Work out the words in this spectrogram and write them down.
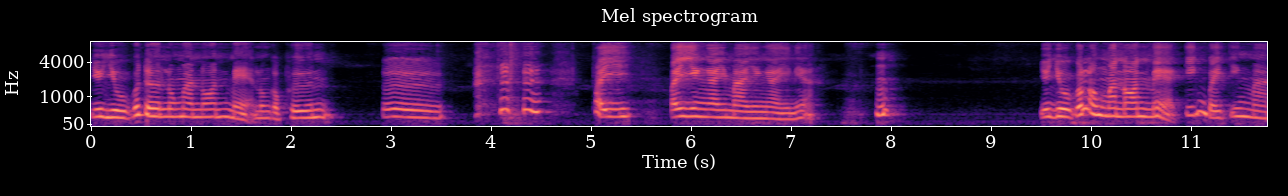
อยู่ๆก็เดินลงมานอนแหมะลงกับพื้น เออ ไปไปยังไงมายังไงเนี่ยอยู่ๆก็ลงมานอนแหมะกิ้งไปกิ้งมา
